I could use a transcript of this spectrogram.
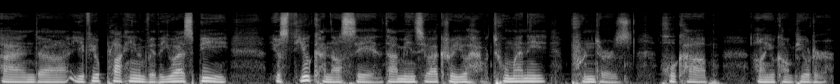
and uh, if you plug in with USB, you still cannot see it. That means you actually you have too many printers hook up on your computer.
